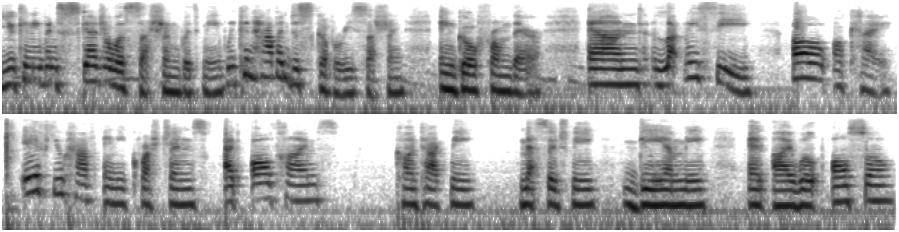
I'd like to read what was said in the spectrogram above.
You can even schedule a session with me. We can have a discovery session and go from there. And let me see. Oh, okay. If you have any questions at all times, contact me, message me, DM me, and I will also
